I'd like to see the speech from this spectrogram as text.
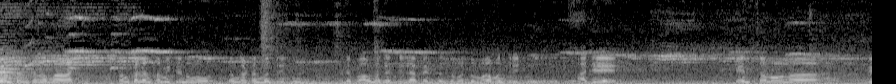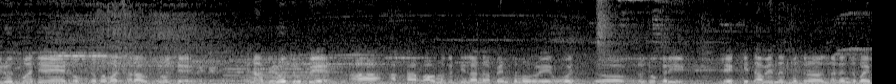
પેન્શન સમાજ સંકલન સમિતિનો સંગઠન મંત્રી છું અને ભાવનગર જિલ્લા પેન્શન સમાજનો મહામંત્રી છું. આજે પેન્શનોના વિરોધમાં જે લોકસભામાં ઠરાવ થયો છે, એના વિરોધ રૂપે આ આખા ભાવનગર જિલ્લાના પેન્શનરોએ હોશ રજૂ કરી લેખિત આવેદનપત્ર નરેન્દ્રભાઈ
